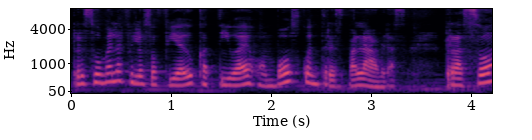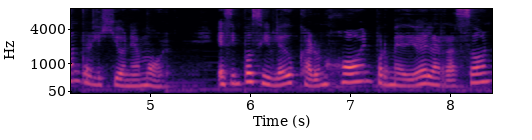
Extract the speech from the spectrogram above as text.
resume la filosofía educativa de Juan Bosco en tres palabras, razón, religión y amor. Es imposible educar a un joven por medio de la razón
